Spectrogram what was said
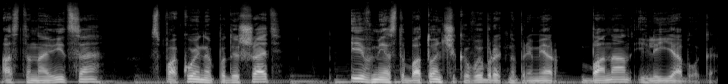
остановиться, спокойно подышать и вместо батончика выбрать, например, банан или яблоко.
